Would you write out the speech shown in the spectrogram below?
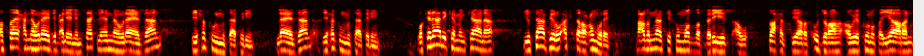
الصحيح أنه لا يجب عليه الإمساك لأنه لا يزال في حكم المسافرين. لا يزال في حكم المسافرين. وكذلك من كان يسافر أكثر عمره. بعض الناس يكون موظف بريد أو صاحب سيارة أجرة أو يكون طيارا.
